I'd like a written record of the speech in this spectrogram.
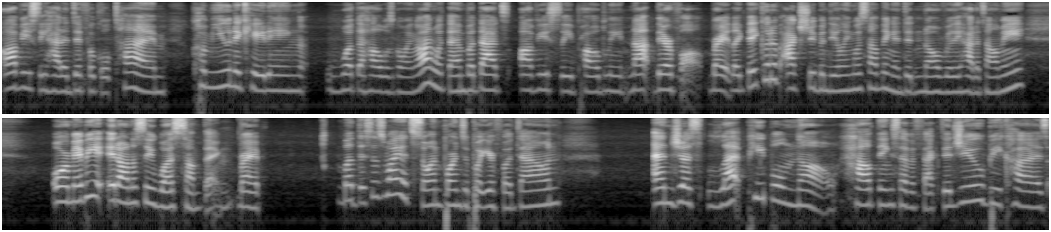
obviously had a difficult time communicating what the hell was going on with them, but that's obviously probably not their fault, right? Like they could have actually been dealing with something and didn't know really how to tell me. Or maybe it honestly was something, right? But this is why it's so important to put your foot down and just let people know how things have affected you because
